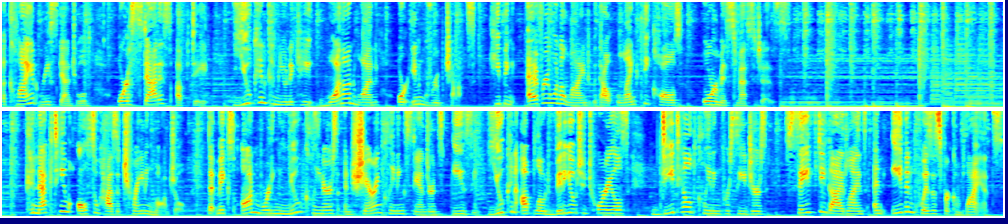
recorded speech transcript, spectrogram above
a client rescheduled, or a status update, you can communicate one on one or in group chats, keeping everyone aligned without lengthy calls or missed messages. Connecteam also has a training module that makes onboarding new cleaners and sharing cleaning standards easy. You can upload video tutorials, detailed cleaning procedures, safety guidelines, and even quizzes for compliance.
